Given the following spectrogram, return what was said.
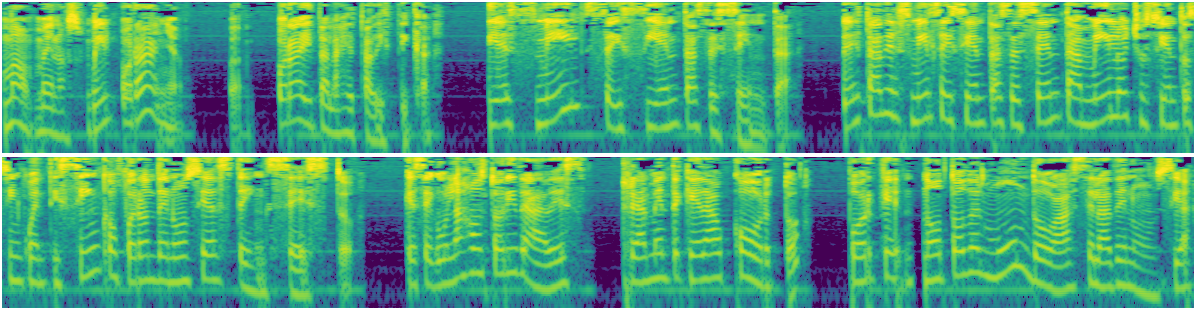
más menos mil por año. Por ahí están las estadísticas. Diez mil seiscientos sesenta. De estas diez mil seiscientos sesenta, mil ochocientos cincuenta y cinco fueron denuncias de incesto, que según las autoridades realmente queda corto porque no todo el mundo hace la denuncia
